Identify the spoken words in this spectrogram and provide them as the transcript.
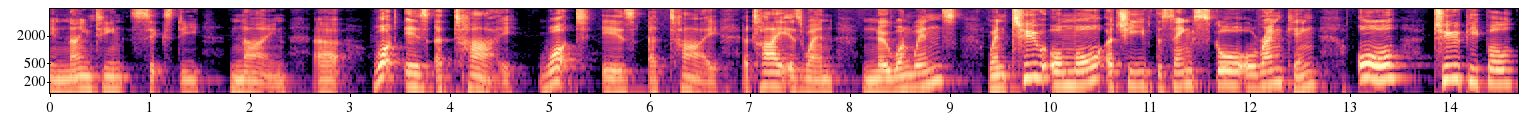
in 1969. Uh, what is a tie? What is a tie? A tie is when no one wins, when two or more achieve the same score or ranking, or two people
